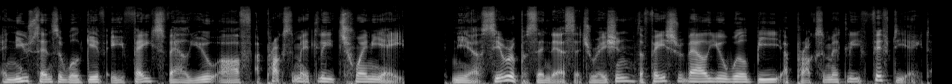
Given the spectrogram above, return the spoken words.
a new sensor will give a phase value of approximately 28. Near 0% air saturation, the phase value will be approximately 58.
